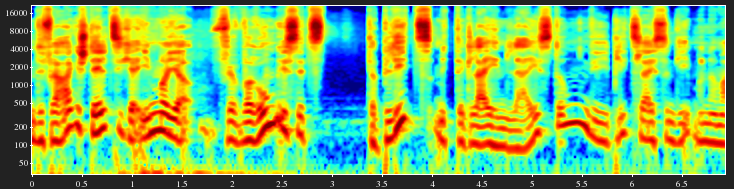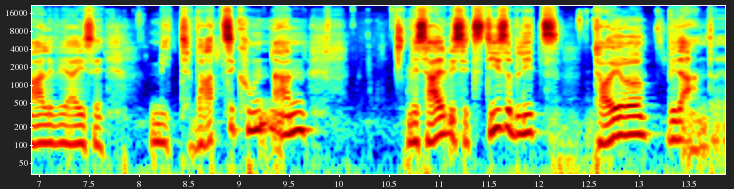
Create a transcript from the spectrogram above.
Und die Frage stellt sich ja immer, ja, für, warum ist jetzt der Blitz mit der gleichen Leistung, die Blitzleistung gibt man normalerweise mit Wattsekunden an, weshalb ist jetzt dieser Blitz teurer wie der andere?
